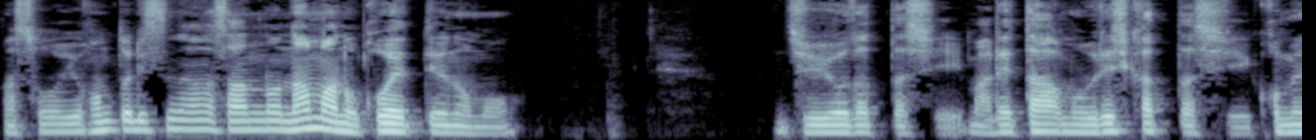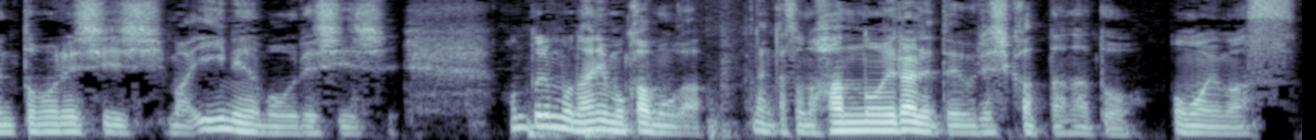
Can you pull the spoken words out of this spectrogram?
まあそういう本当リスナーさんの生の声っていうのも重要だったし、まあレターも嬉しかったし、コメントも嬉しいし、まあいいねも嬉しいし、本当にもう何もかもが、なんかその反応を得られて嬉しかったなと思います。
